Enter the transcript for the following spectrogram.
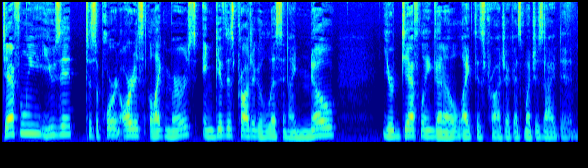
definitely use it to support an artist like Murs and give this project a listen. I know you're definitely going to like this project as much as I did.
